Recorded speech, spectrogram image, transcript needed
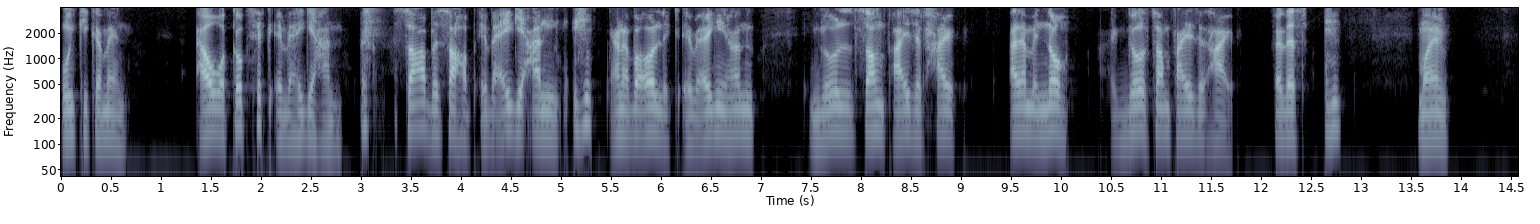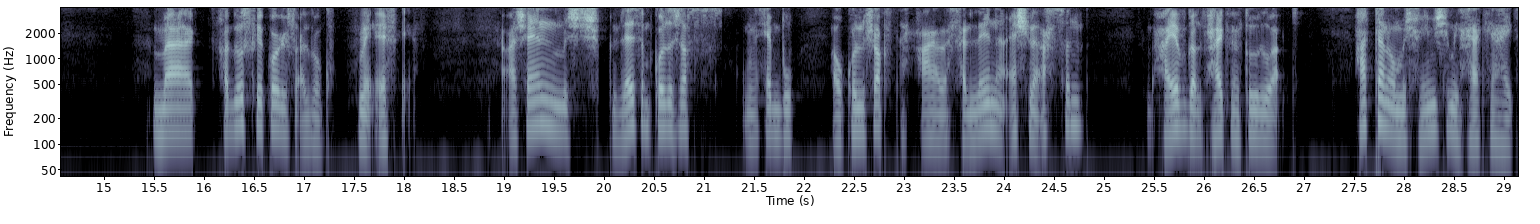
وإنتي كمان. هو toxic ابعدي عنه. صعب صعب ابعدي عنه. أنا بقولك ابعدي عنه. دول صنف عايز الحاجة. أنا منهم. دول صنف عايز الحاجة. فلازم المهم ما تخلوش في كره في قلبكم. من يعني عشان مش لازم كل شخص نحبه أو كل شخص خلانا إحنا أحسن هيفضل في حياتنا طول الوقت. حتى لو مش هيمشي من حياتنا عادي.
